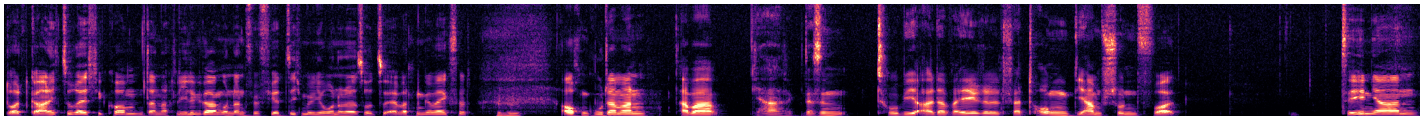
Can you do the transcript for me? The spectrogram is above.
dort gar nicht zurechtgekommen, dann nach Lille gegangen und dann für 40 Millionen oder so zu Everton gewechselt. Mhm. Auch ein guter Mann, aber ja, das sind Tobi Alderweireld, Vertong, die haben schon vor zehn Jahren,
